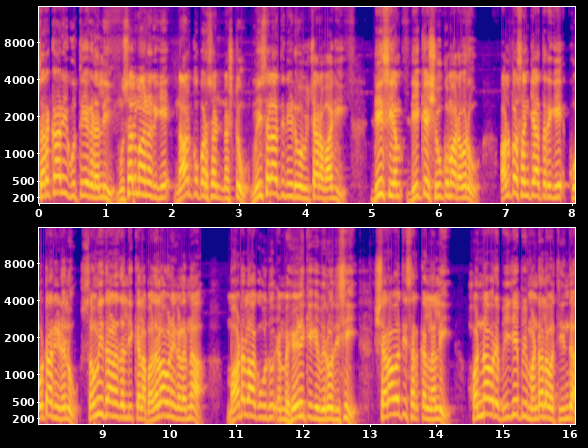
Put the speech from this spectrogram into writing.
ಸರ್ಕಾರಿ ಗುತ್ತಿಗೆಗಳಲ್ಲಿ ಮುಸಲ್ಮಾನರಿಗೆ ನಾಲ್ಕು ಪರ್ಸೆಂಟ್ನಷ್ಟು ಮೀಸಲಾತಿ ನೀಡುವ ವಿಚಾರವಾಗಿ ಡಿಸಿಎಂ ಡಿಕೆ ಶಿವಕುಮಾರ್ ಅವರು ಅಲ್ಪಸಂಖ್ಯಾತರಿಗೆ ಕೋಟಾ ನೀಡಲು ಸಂವಿಧಾನದಲ್ಲಿ ಕೆಲ ಬದಲಾವಣೆಗಳನ್ನು ಮಾಡಲಾಗುವುದು ಎಂಬ ಹೇಳಿಕೆಗೆ ವಿರೋಧಿಸಿ ಶರಾವತಿ ಸರ್ಕಲ್ನಲ್ಲಿ ಹೊನ್ನಾವರ ಬಿಜೆಪಿ ಮಂಡಲ ವತಿಯಿಂದ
